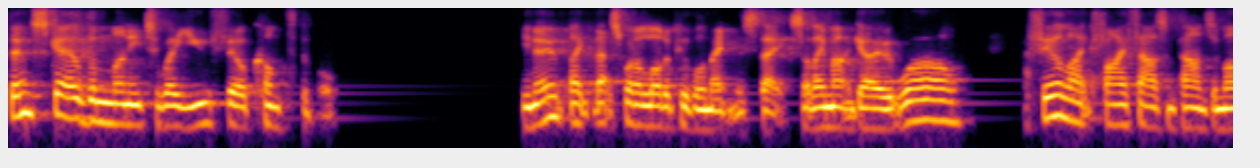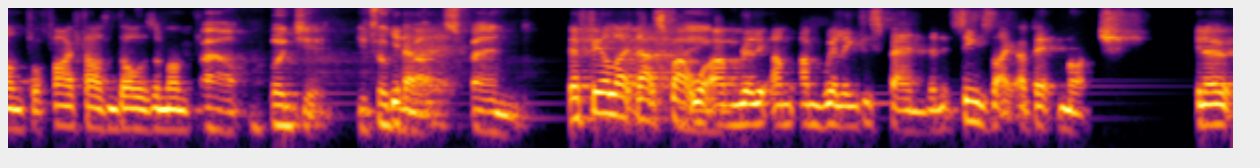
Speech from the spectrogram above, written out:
don't scale the money to where you feel comfortable you know like that's what a lot of people make mistakes so they might go well i feel like 5000 pounds a month or $5000 a month about budget you're talking yeah. about spend I feel like that's about what i'm really I'm, I'm willing to spend and it seems like a bit much you know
